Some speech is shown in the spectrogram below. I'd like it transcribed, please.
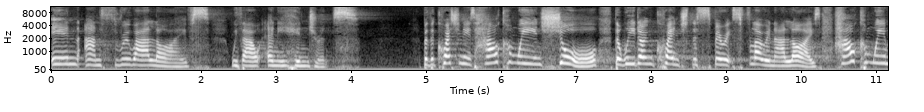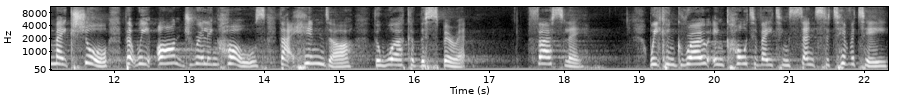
in and through our lives without any hindrance. But the question is, how can we ensure that we don't quench the Spirit's flow in our lives? How can we make sure that we aren't drilling holes that hinder the work of the Spirit? Firstly, we can grow in cultivating sensitivity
